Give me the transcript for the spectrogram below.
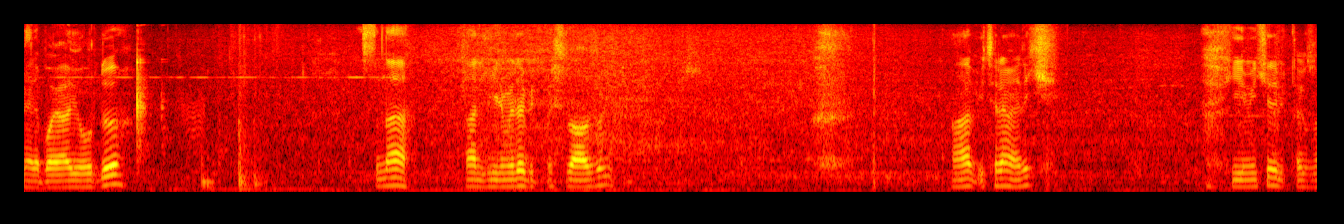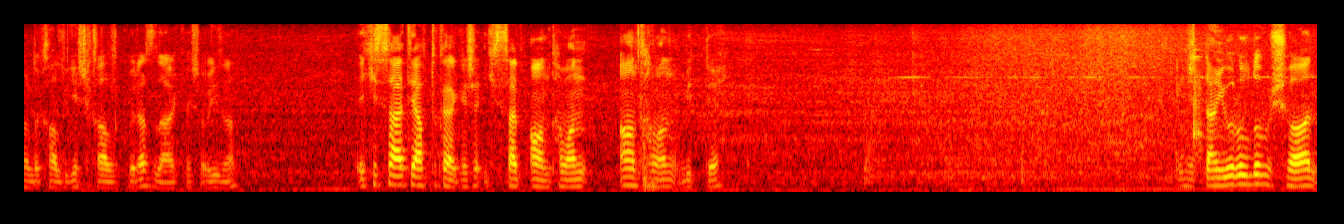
Yani bayağı yordu. Aslında hani 20'de bitmesi lazım. Abi bitiremedik. 22'de bitmek zorunda kaldı. Geç kaldık biraz da arkadaşlar o yüzden. 2 saat yaptık arkadaşlar. 2 saat antrenman antrenman bitti. Cidden yoruldum şu an.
